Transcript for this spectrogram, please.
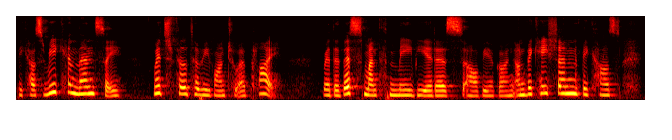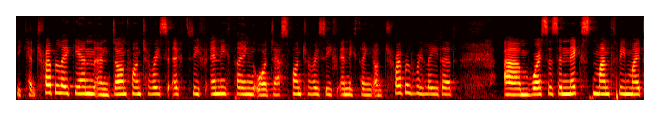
because we can then say which filter we want to apply. Whether this month maybe it is uh, we are going on vacation because we can travel again and don't want to receive anything or just want to receive anything on travel related. Um, versus the next month we might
